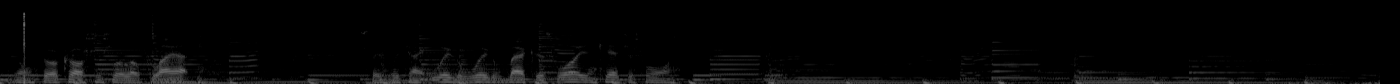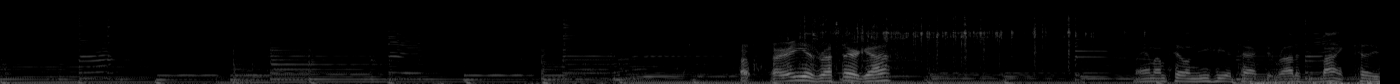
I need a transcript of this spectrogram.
We're gonna throw across this little old flat. See if we can't wiggle, wiggle back this way and catch us one. There he is right there, guys. Man, I'm telling you, he attacked it right at the bank too.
